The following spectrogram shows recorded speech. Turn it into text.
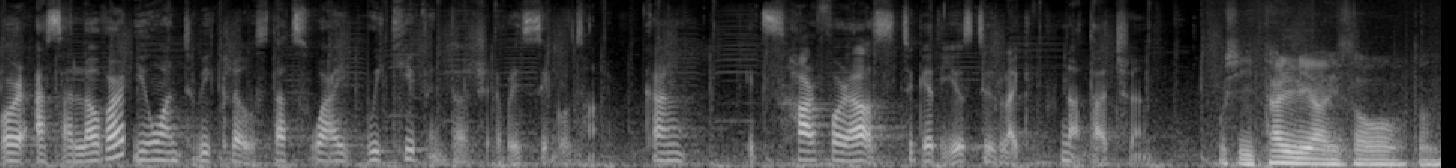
or as a lover. You want to be close. That's why we keep in touch every single time. Can it's hard for us to get used to like not touching. 혹시 이탈리아에서 어떤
